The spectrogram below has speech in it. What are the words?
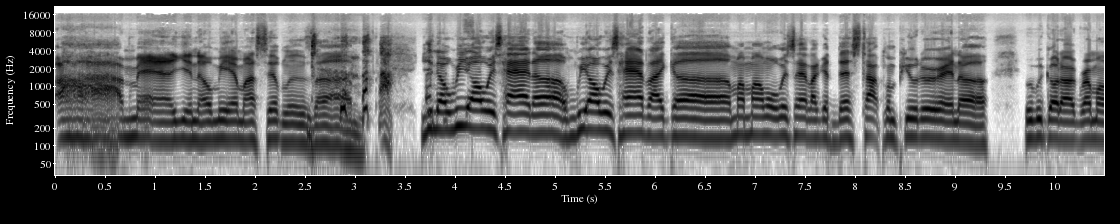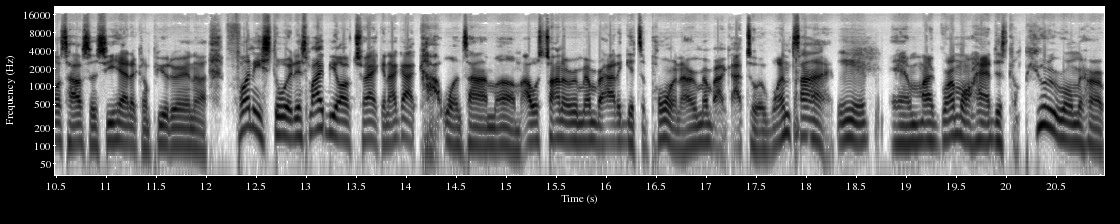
Ah man you know me and my siblings um you know we always had uh we always had like uh my mom always had like a desktop computer and uh we would go to our grandma's house and she had a computer and uh funny story this might be off track and i got caught one time um i was trying to remember how to get to porn i remember i got to it one time Yeah. and my grandma had this computer room in her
